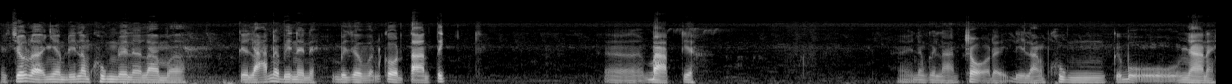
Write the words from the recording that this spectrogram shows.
Ngày trước là anh em đến làm khung, đây là làm à, cái lán ở bên này này bây giờ vẫn còn tàn tích ờ, uh, bạt kia. Đấy, làm cái lán trọ đấy để làm khung cái bộ nhà này.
